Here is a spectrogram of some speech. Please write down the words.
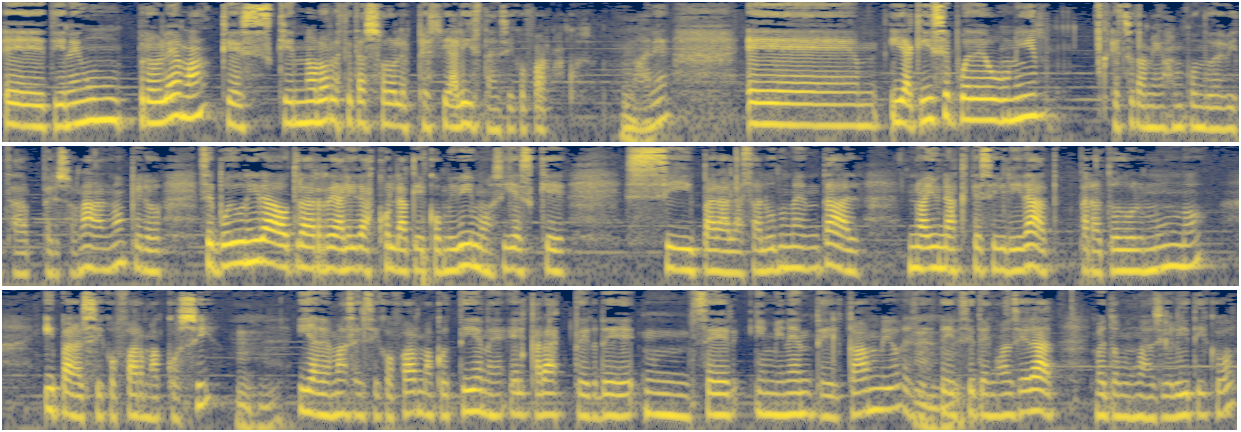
eh, tienen un problema que es que no lo receta solo el especialista en psicofármacos, ¿vale? Eh, y aquí se puede unir esto también es un punto de vista personal, ¿no? Pero se puede unir a otra realidad con la que convivimos y es que si para la salud mental no hay una accesibilidad para todo el mundo y para el psicofármaco sí, y además el psicofármaco tiene el carácter de mm, ser inminente el cambio, es decir, si tengo ansiedad me tomo un ansiolítico,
